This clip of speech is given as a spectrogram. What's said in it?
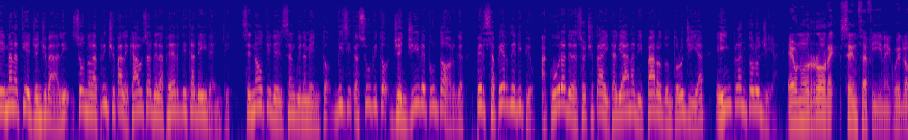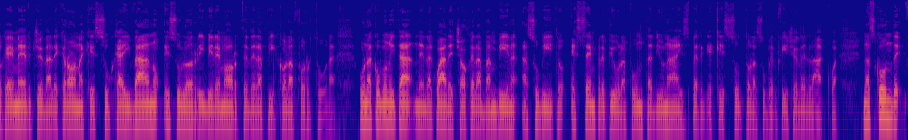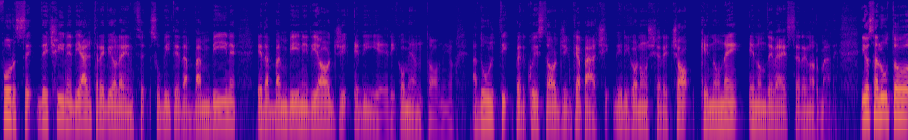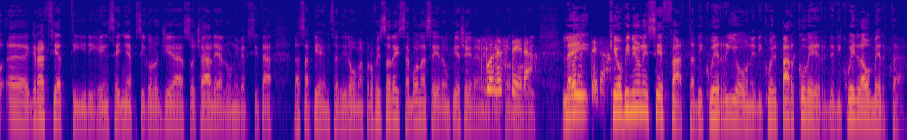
Le malattie gengivali sono la principale causa della perdita dei denti. Se noti del sanguinamento, visita subito gengive.org per saperne di più, a cura della Società Italiana di Parodontologia e Implantologia. È un orrore senza fine quello che emerge dalle cronache su Caivano e sull'orribile morte della piccola Fortuna. Una comunità nella quale ciò che la bambina ha subito è sempre più la punta di un iceberg che sotto la superficie dell'acqua nasconde forse decine di altre violenze subite da bambine e da bambini di oggi e di ieri, come Antonio. Adulti per questo oggi incapaci di riconoscere ciò che non è e non deve essere normale. Io saluto eh, Grazia Attiri, che insegna psicologia sociale all'Università La Sapienza di Roma. Professoressa, buonasera, un piacere averla buonasera. con noi. Lei buonasera. che opinione si è fatta di quel rione, di quel parco verde, di quella omertà?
